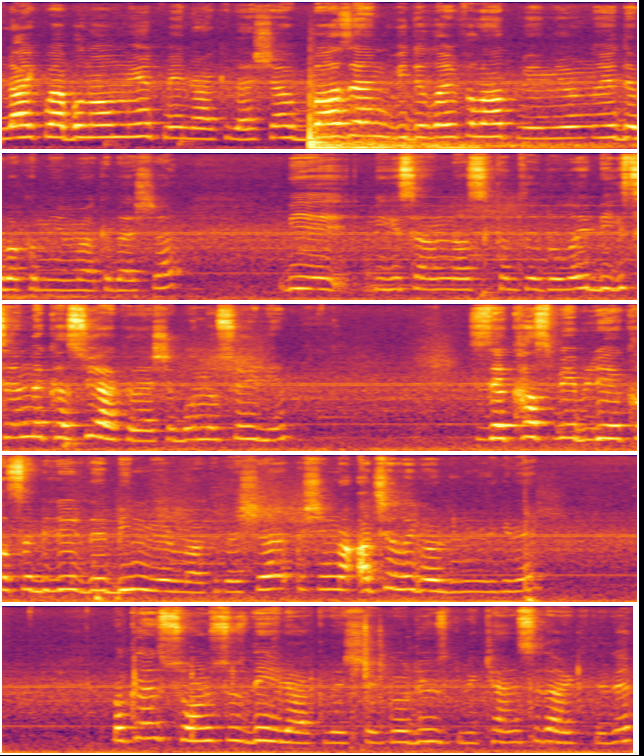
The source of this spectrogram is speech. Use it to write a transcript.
like ve abone olmayı unutmayın arkadaşlar. Bazen videoları falan atmıyorum. Yorumlara da bakamıyorum arkadaşlar. Bir bilgisayarımdan sıkıntı dolayı. Bilgisayarım da kasıyor arkadaşlar. Bunu da söyleyeyim. Size kasmayabilir, kasabilir de bilmiyorum arkadaşlar. Şimdi açılı gördüğünüz gibi. Bakın sonsuz değil arkadaşlar. Gördüğünüz gibi kendisi de hareket ediyor.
